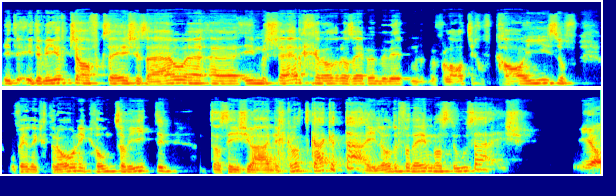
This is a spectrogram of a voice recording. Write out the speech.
in, in, der Wirtschaft siehst du es auch äh, äh, immer stärker, oder? Also eben, man, wird, man verlässt sich auf KIs, auf, auf Elektronik und so weiter. Das ist ja eigentlich gerade das Gegenteil, oder? Von dem, was du sagst. Ja,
